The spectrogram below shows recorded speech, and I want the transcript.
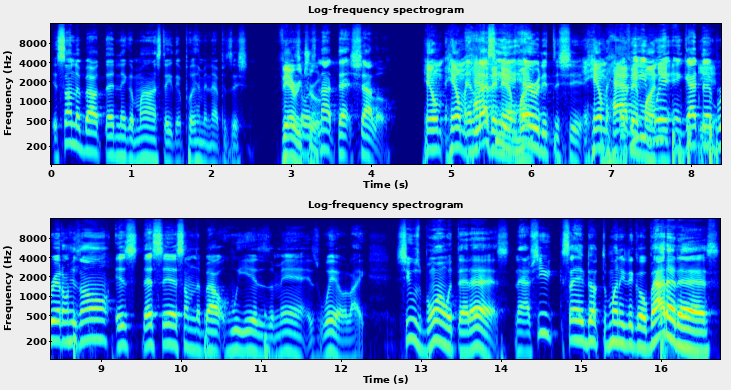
it's something about that nigga mind state that put him in that position. Very so true. it's not that shallow. him him Unless having he that money. inherited the shit. Him having if having he money went and got that yeah. bread on his own, it's that says something about who he is as a man as well. Like she was born with that ass. Now if she saved up the money to go buy that ass,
